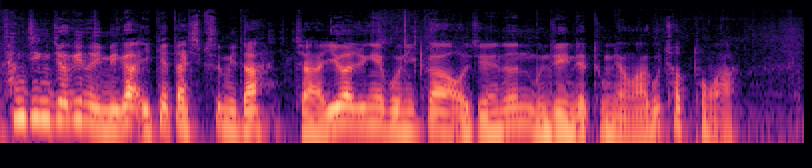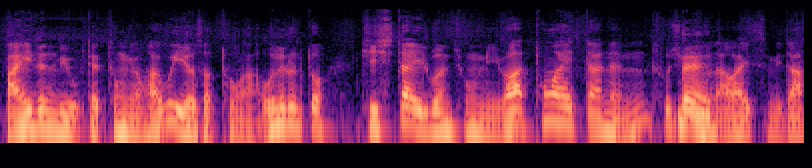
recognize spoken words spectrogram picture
상징적인 의미가 있겠다 싶습니다. 자, 이 와중에 보니까 어제는 문재인 대통령하고 첫 통화, 바이든 미국 대통령하고 이어서 통화. 오늘은 또 기시다 일본 총리와 통화했다는 소식도 네. 나와 있습니다.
